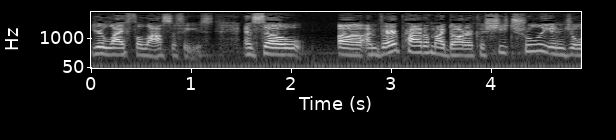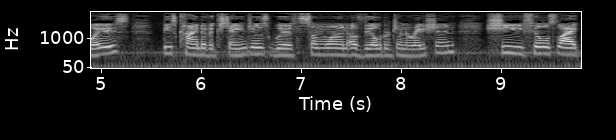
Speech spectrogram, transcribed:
your life philosophies. And so uh, I'm very proud of my daughter because she truly enjoys these kind of exchanges with someone of the older generation. She feels like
